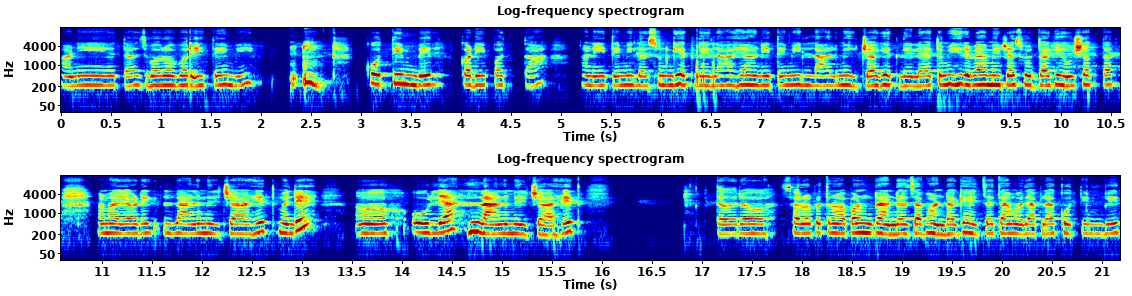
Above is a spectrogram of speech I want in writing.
आणि त्याचबरोबर इथे मी कोथिंबीर कढीपत्ता आणि इथे मी लसूण घेतलेला आहे आणि इथे मी लाल मिरच्या घेतलेल्या आहेत. तुम्ही हिरव्या मिरच्यासुद्धा घेऊ शकतात. पण माझ्याकडे लाल मिरच्या आहेत. म्हणजे ओल्या लाल मिरच्या आहेत. तर सर्वप्रथम आपण ग्राइंडरचा भांडा घ्यायचा त्यामध्ये आपला कोथिंबीर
